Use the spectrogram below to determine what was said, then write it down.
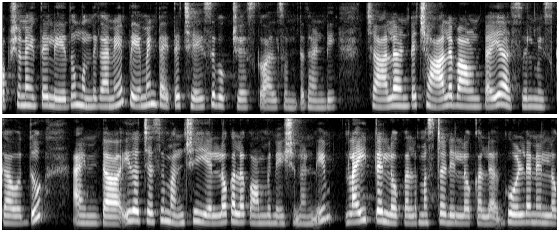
option అయితే లేదు. ముందుగానే పేమెంట్ అయితే చేసి బుక్ చేసుకోవాల్సి ఉంటుందండి. చాలా అంటే చాలా బాగుంటాయి. అస్సలు మిస్ కావద్దు. అండ్ ఇది వచ్చేసి మంచి ఎల్లో కలర్ కాంబినేషన్ అండి. Light yellow colour mustard yellow colour golden yellow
